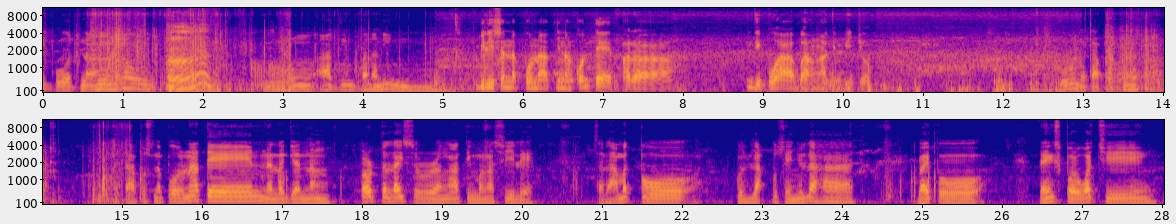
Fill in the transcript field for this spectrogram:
ipot ng manok. Yung ating pananim. Bilisan na po natin ng konti para hindi po haba ang ating video. Po, natapos po na Natapos na po natin nalagyan ng fertilizer ang ating mga sili. Salamat po. Good luck po sa inyo lahat. Bye po. Thanks for watching.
